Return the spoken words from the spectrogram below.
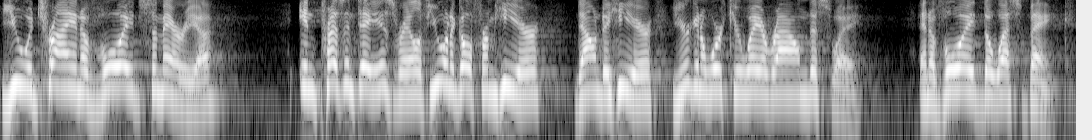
you would try and avoid Samaria. In present day Israel, if you want to go from here down to here, you're going to work your way around this way and avoid the West Bank.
